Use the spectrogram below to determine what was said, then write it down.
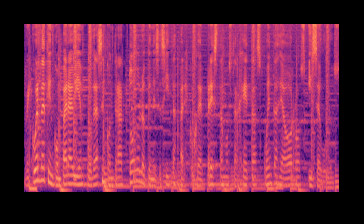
Recuerda que en Compara Bien podrás encontrar todo lo que necesitas para escoger préstamos, tarjetas, cuentas de ahorros y seguros.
